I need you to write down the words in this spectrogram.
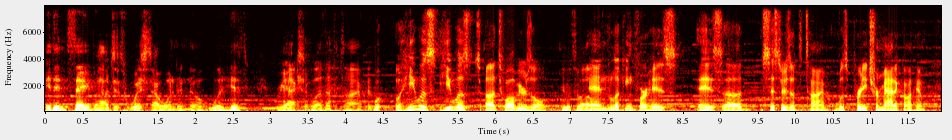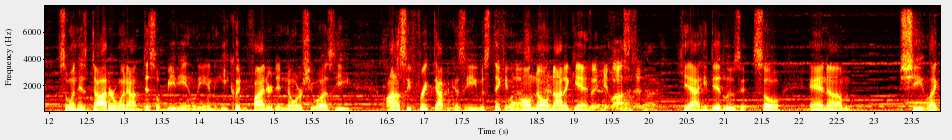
it didn't say, but I just wished I wanted to know what his reaction was at the time. Well, well, he was he was uh, 12 years old, he was 12. and looking for his his uh, sisters at the time was pretty traumatic on him. So when his daughter went out disobediently and he couldn't find her, didn't know where she was, he honestly freaked out because he was thinking, "Oh no, not again." Like he lost it. Yeah, he did lose it. So, and um, she like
